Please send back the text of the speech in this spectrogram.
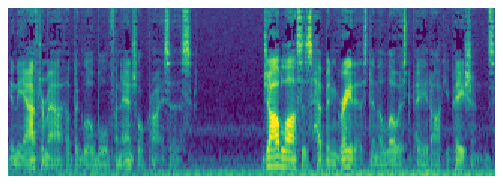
in the aftermath of the global financial crisis. Job losses have been greatest in the lowest paid occupations.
